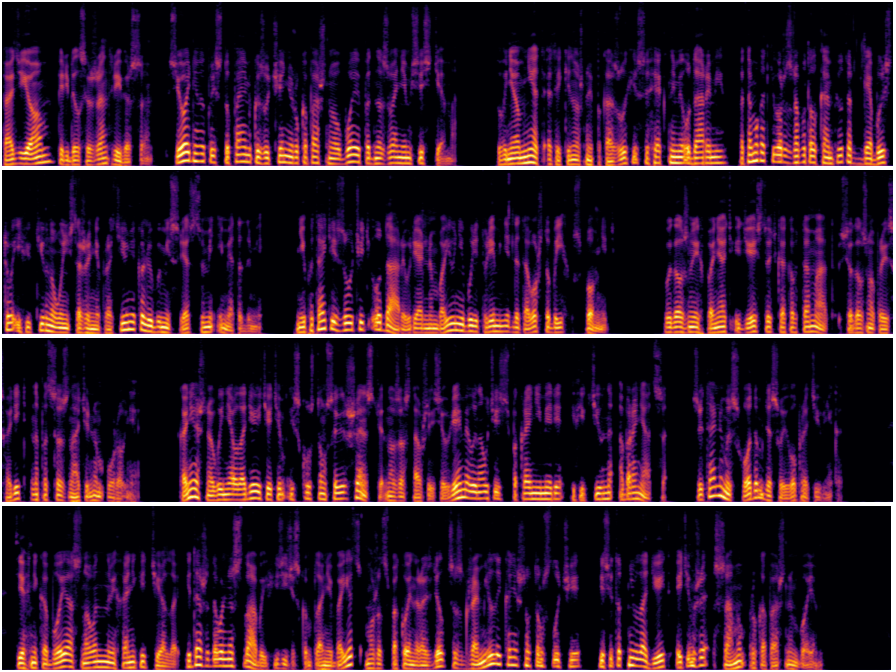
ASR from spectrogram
«Подъем», — перебил сержант Риверса. «Сегодня мы приступаем к изучению рукопашного боя под названием «Система». В нем нет этой киношной показухи с эффектными ударами, потому как его разработал компьютер для быстрого и эффективного уничтожения противника любыми средствами и методами. Не пытайтесь заучить удары, в реальном бою не будет времени для того, чтобы их вспомнить. Вы должны их понять и действовать как автомат, все должно происходить на подсознательном уровне. Конечно, вы не овладеете этим искусством в совершенстве, но за оставшееся время вы научитесь, по крайней мере, эффективно обороняться, с летальным исходом для своего противника. Техника боя основана на механике тела, и даже довольно слабый в физическом плане боец может спокойно разделаться с громилой, конечно, в том случае, если тот не владеет этим же самым рукопашным боем.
